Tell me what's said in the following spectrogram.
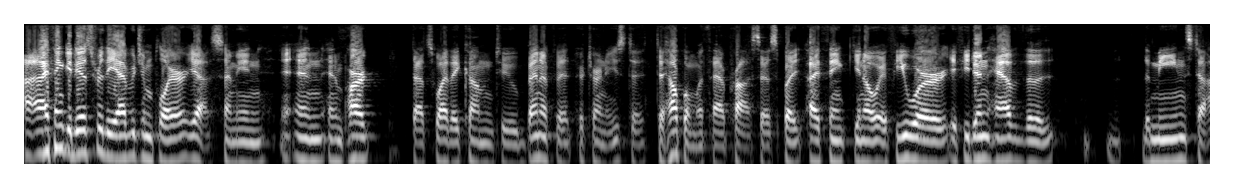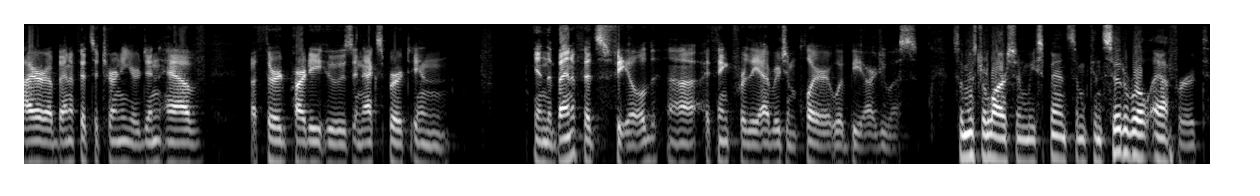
I I think it is for the average employer, yes. I mean, and, and in part, that's why they come to benefit attorneys to, to help them with that process. But I think, you know, if you were, if you didn't have the, the means to hire a benefits attorney or didn't have a third party who's an expert in, in the benefits field, uh, I think for the average employer, it would be arduous. So, Mr. Larsen, we spent some considerable effort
